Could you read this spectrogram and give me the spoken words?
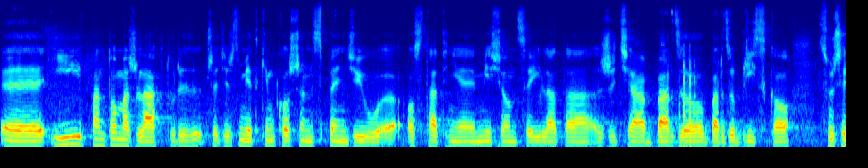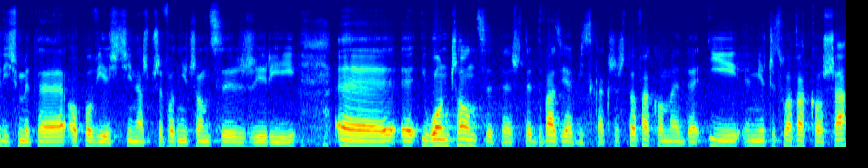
e, i pan Tomasz Lach, który przecież z Mietkiem Koszem spędził e, ostatnie miesiące i lata życia bardzo, bardzo blisko. Słyszeliśmy te opowieści, nasz przewodniczący jury i łączący też te dwa zjawiska, Krzysztofa Komedę i Mieczysława Kosza.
